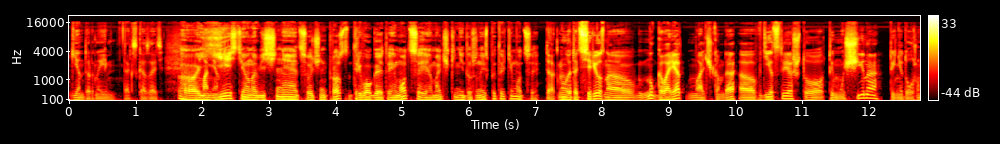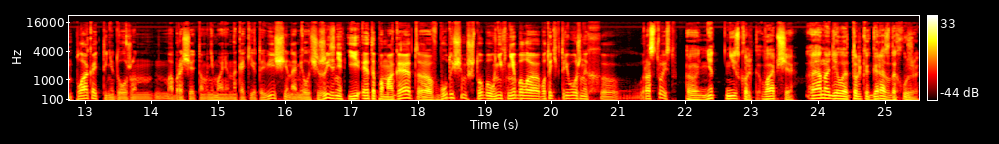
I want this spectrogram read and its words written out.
гендерный, так сказать, Э, момент? Есть, и он объясняется очень просто. Тревога — это эмоции, а мальчики не должны испытывать эмоции. Так, ну это серьезно, ну говорят мальчикам, да, э, в детстве, что ты мужчина, ты не должен плакать, ты не должен обращать там внимание на какие-то вещи, на мелочи жизни, и это помогает э, в будущем, чтобы у них не было вот этих тревожных э, расстройств. Э, Нет, нисколько. Вообще. Оно делает только гораздо хуже.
